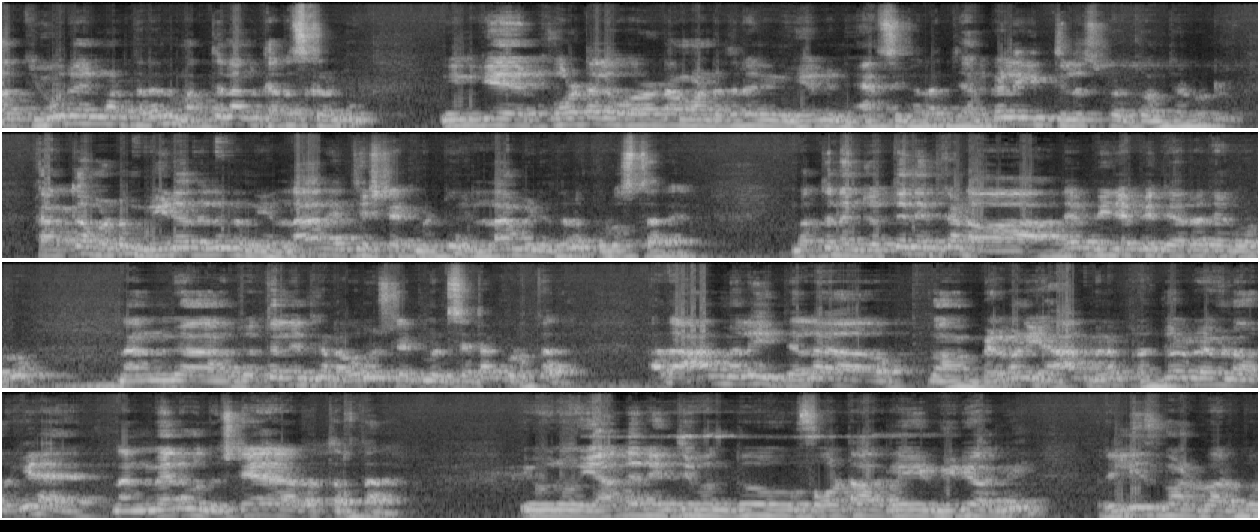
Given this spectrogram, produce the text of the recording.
ಮತ್ತೆ ಇವ್ರು ಏನು ಮಾಡ್ತಾರೆ ಅಂದ್ರೆ ಮತ್ತೆ ನಾನು ಕರೆಸ್ಕೊಂಡು ನಿನಗೆ ಕೋರ್ಟಲ್ಲಿ ಹೋರಾಟ ಮಾಡಿದ್ರೆ ನಿಮ್ಗೆ ಏನು ನ್ಯಾಯ ಸಿಗಲ್ಲ. ಜನಗಳಿಗೆ ತಿಳಿಸ್ಬೇಕು ಅಂತ ಹೇಳ್ಬಿಟ್ಟು ಕರ್ಕೊಂಡು ಮೀಡಿಯಾದಲ್ಲಿ ನಾನು ಎಲ್ಲಾ ರೀತಿ ಸ್ಟೇಟ್ಮೆಂಟ್ ಎಲ್ಲಾ ಮೀಡಿಯಾದಲ್ಲೂ ಕೊಡಿಸ್ತಾರೆ. ಮತ್ತೆ ನನ್ನ ಜೊತೆ ನಿಂತ್ಕೊಂಡು ಅದೇ ಬಿಜೆಪಿ ದೇವರಾಜೇಗೌಡರು ನನ್ನ ಜೊತೆ ನಿಂತ್ಕೊಂಡು ಅವರು ಸ್ಟೇಟ್ಮೆಂಟ್ ಸಹಿತ ಕೊಡ್ತಾರೆ. ಅದಾದ್ಮೇಲೆ ಇದೆಲ್ಲ ಬೆಳವಣಿಗೆ ಆದ್ಮೇಲೆ ಪ್ರಜ್ವಲ್ ರೇವಣ್ಣ ಅವರಿಗೆ ನನ್ನ ಮೇಲೆ ಒಂದು ಸ್ಟೇ ಆರ್ಡರ್ ತರ್ತಾರೆ. ಇವರು ಯಾವುದೇ ರೀತಿ ಒಂದು ಫೋಟೋ ಆಗಲಿ ವಿಡಿಯೋ ಆಗಲಿ ರಿಲೀಸ್ ಮಾಡಬಾರ್ದು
